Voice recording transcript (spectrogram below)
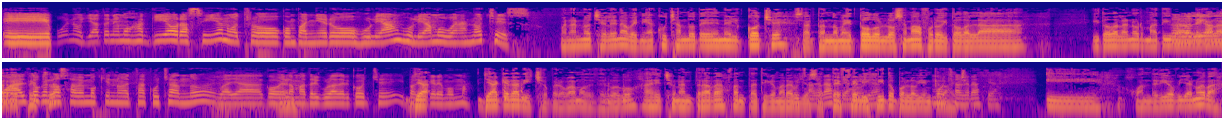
Eh, bueno, ya tenemos aquí ahora sí a nuestro compañero Julián. Julián, muy buenas noches. Buenas noches, Elena. Venía escuchándote en el coche, saltándome todos los semáforos y todas las y toda la normativa no lo legal digamos alto que no sabemos quién nos está escuchando. Vaya a coger la matrícula del coche y para qué queremos más. ya queda dicho pero vamos desde luego has hecho una entrada fantástica y maravillosa. Te felicito por lo bien que lo has hecho. Muchas gracias. Y Juan de Dios Villanueva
